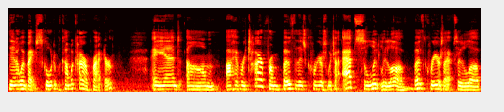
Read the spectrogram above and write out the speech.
then I went back to school to become a chiropractor and um, I have retired from both of those careers, which I absolutely love. Both careers I absolutely love.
